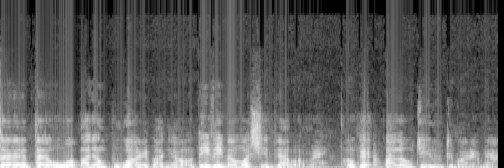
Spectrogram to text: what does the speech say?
တန်တန်အိုးကဘာကြောင့်ပူရတယ်ဘာညာအသေးစိတ်နောက်မှရှင်းပြပါမယ်ဟုတ်ကဲ့အားလုံးကျေးဇူးတင်ပါတယ်ခင်ဗျာ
